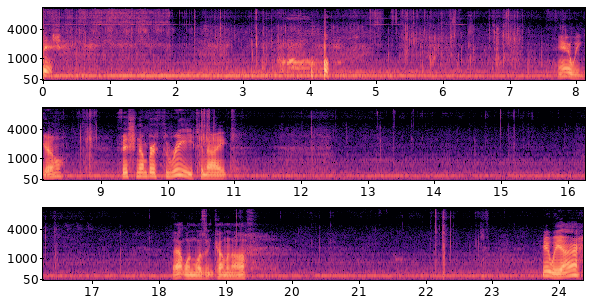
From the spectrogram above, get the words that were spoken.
Fish. There we go. Fish number three tonight. That one wasn't coming off. Here we are.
